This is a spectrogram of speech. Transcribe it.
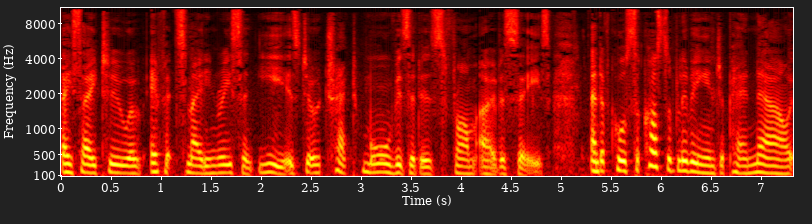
they say to uh, efforts made in recent years to attract more visitors from overseas. And of course, the cost of living in Japan now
